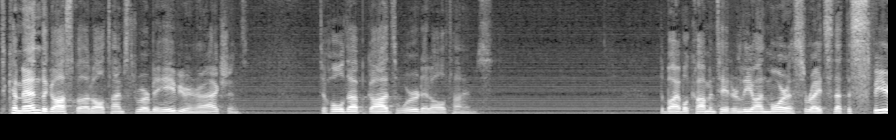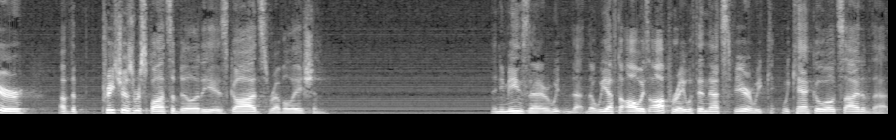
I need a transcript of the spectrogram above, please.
to commend the gospel at all times through our behavior and our actions, to hold up God's word at all times. The Bible commentator Leon Morris writes that the sphere of the preacher's responsibility is God's revelation. And he means that we, that, that we have to always operate within that sphere. We can't, we can't go outside of that.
